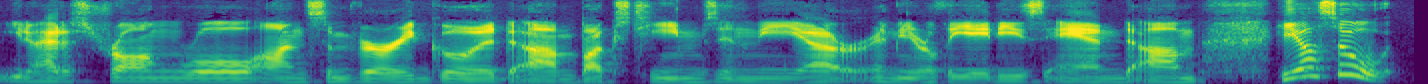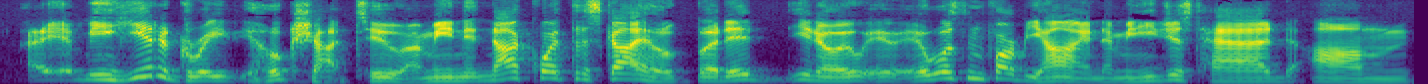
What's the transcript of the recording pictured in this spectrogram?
you know had a strong role on some very good um, bucks teams in the uh, in the early 80s and um, he also I mean, he had a great hook shot too. I mean, not quite the sky hook, but it, you know, it, it wasn't far behind. I mean, he just had, um,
